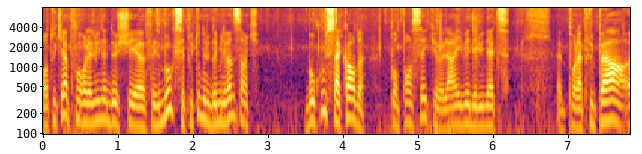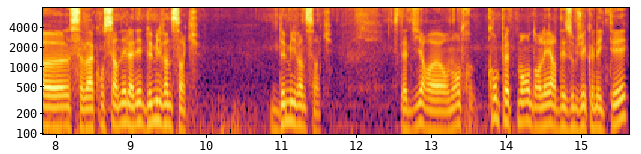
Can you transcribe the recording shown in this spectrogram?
En tout cas, pour les lunettes de chez euh, Facebook, c'est plutôt de 2025. Beaucoup s'accordent pour penser que l'arrivée des lunettes, euh, pour la plupart, ça va concerner l'année 2025. 2025. C'est-à-dire, on entre complètement dans l'ère des objets connectés,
